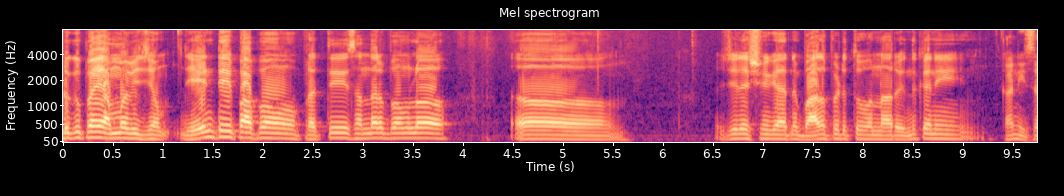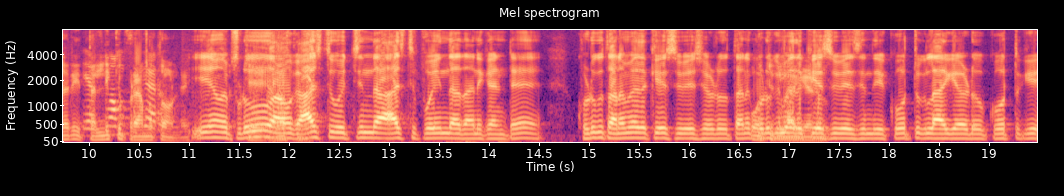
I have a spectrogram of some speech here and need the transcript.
కొడుకుపై అమ్మ విజయం. ఏంటి పాపం? ప్రతి సందర్భంలో ఆ, విజయలక్ష్మి గారిని బాధ పెడుతూ ఉన్నారు. ఎందుకని? కానీ ఈసారి తల్లికి ప్రేమతో ఉండే ఏం ఇప్పుడు ఆమెకు ఆస్తి వచ్చిందా ఆస్తి పోయిందా దానికంటే? కొడుకు తన మీద కేసు వేశాడు తన కొడుకు మీద కేసు వేసింది కోర్టుకు లాగాడు కోర్టుకి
